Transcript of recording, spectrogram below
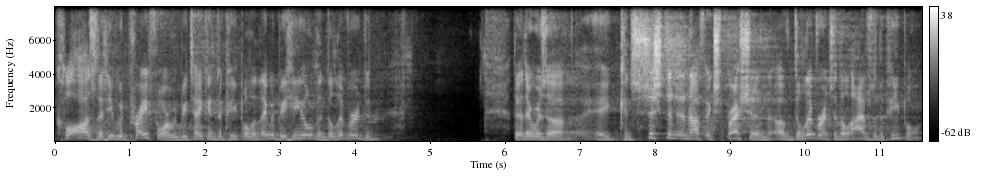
claws that he would pray for would be taken to people and they would be healed and delivered. And there, there was a, a consistent enough expression of deliverance in the lives of the people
